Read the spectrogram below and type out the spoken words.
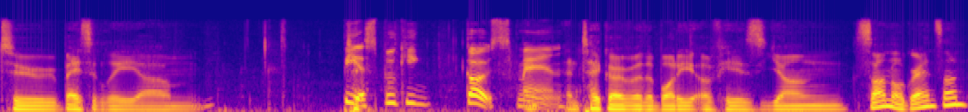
to basically um, Be a spooky ghost man. and take over the body of his young son or grandson.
